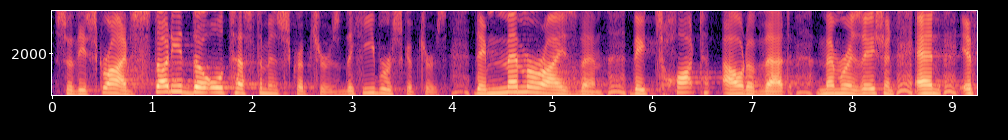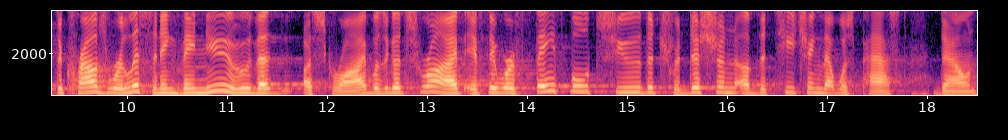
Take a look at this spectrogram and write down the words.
So these scribes studied the Old Testament scriptures, the Hebrew scriptures. They memorized them. They taught out of that memorization. And if the crowds were listening, they knew that a scribe was a good scribe if they were faithful to the tradition of the teaching that was passed down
